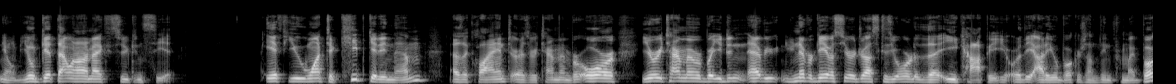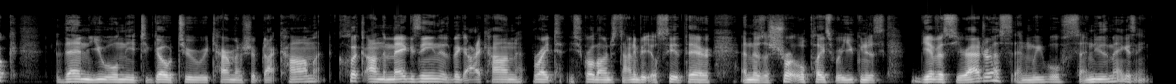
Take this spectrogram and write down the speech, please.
you know, you'll get that one automatically, so you can see it. If you want to keep getting them as a client or as a retirement member, or you're a retirement member but you didn't ever you never gave us your address because you ordered the e-copy or the audiobook or something from my book, then you will need to go to retirementorship.com, click on the magazine. There's a big icon right. You scroll down just a tiny bit, you'll see it there. And there's a short little place where you can just give us your address and we will send you the magazine.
